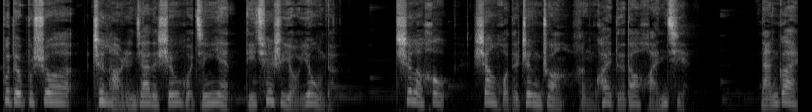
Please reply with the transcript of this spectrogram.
不得不说，这老人家的生活经验的确是有用的。吃了后，上火的症状很快得到缓解，难怪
